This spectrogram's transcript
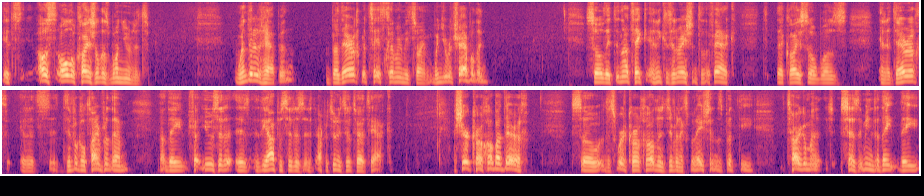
It's us all of Klal as one unit. When did it happen? When you were traveling. So they did not take any consideration to the fact that Klal was in a derech, and it's a difficult time for them. Uh, they use it as the opposite as an opportunity to attack. Asher karcho derech. So this word karcho, there's different explanations, but the Targum says it means that they, they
